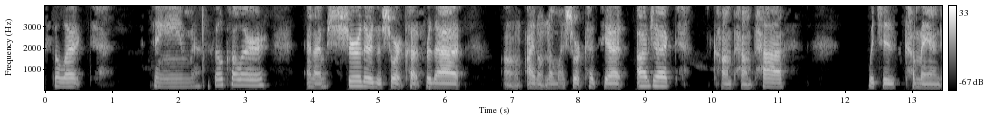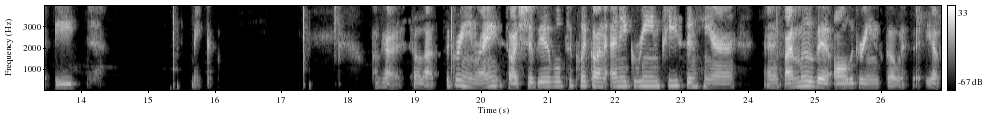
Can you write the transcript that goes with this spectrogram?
Select same fill color. And I'm sure there's a shortcut for that. Um, I don't know my shortcuts yet. Object, compound path, which is Command 8, make. Okay, so that's the green, right? So I should be able to click on any green piece in here, and if I move it, all the greens go with it. Yep,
